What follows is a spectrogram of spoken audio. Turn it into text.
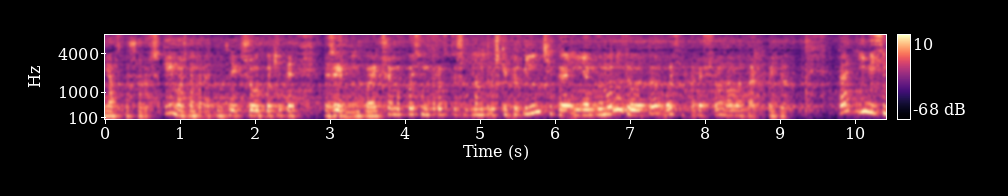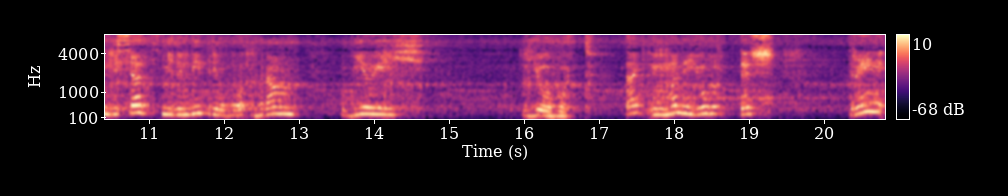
ясно, що вершки можна брати. Ну, це якщо ви хочете жирненько. А якщо ми хочемо просто, щоб нам трошки протеїнчика і якби морозило, то ось хорошо нам отак пойде. Так, і 80 мл грам білий йогурт. Так, і у мене йогурт теж 3,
